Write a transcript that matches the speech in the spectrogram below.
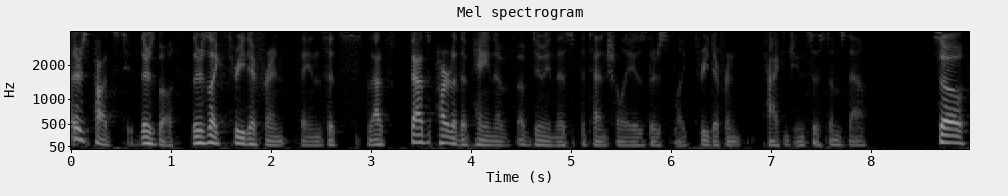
There's pods too. There's both. There's like three different things. It's that's that's part of the pain of of doing this potentially is there's like three different packaging systems now. So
